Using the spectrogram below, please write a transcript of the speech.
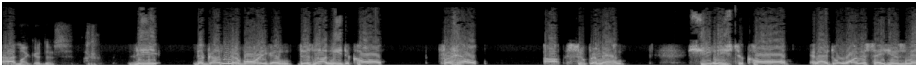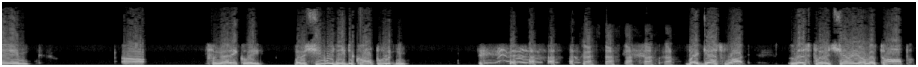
oh my goodness. the the governor of Oregon does not need to call for help uh, Superman. She needs to call, and I don't want to say his name uh, phonetically, but she would need to call Putin. but guess what? Let's put a cherry on the top.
